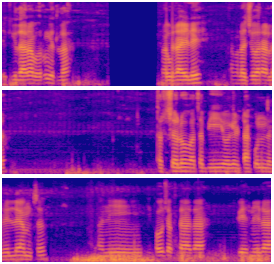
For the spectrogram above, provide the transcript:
एक एक दाणा भरून घेतला. राहिले आता मला ज्वर आलं. तर चलो आता बी वगैरे टाकून झालेलं आहे आमचं. आणि पाहू शकता आता पेरणीला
